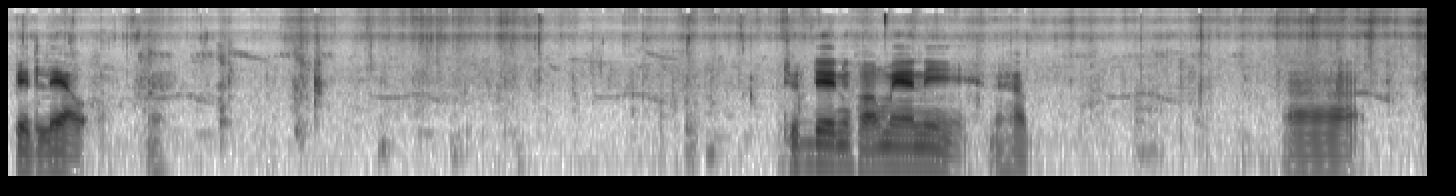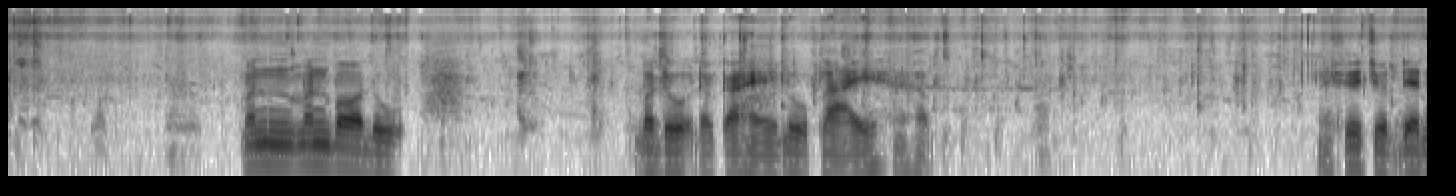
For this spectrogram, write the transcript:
เป็ดแล้วนะจุดเด่นของแม่นี่นะครับอ่ามันมันบอดุบอดุแล้วก็ให้ลูกหลายนะครับนี่คือจุดเด่น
